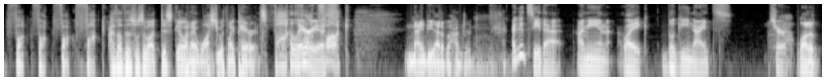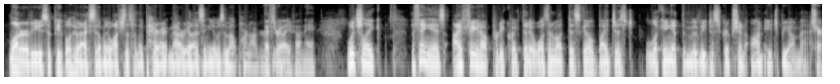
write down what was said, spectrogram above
Fuck, fuck, fuck, fuck. I thought this was about disco and I watched it with my parents. Fuck, Hilarious. Fuck, fuck. 90 out of 100. I could see that. I mean, like Boogie Nights, sure, A lot of lot of reviews of people who accidentally watched this with a parent, not realizing it was about pornography. that's really funny. Which, like, the thing is, I figured out pretty quick that it wasn't about disco by just looking at the movie description on HBO Max. Sure.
